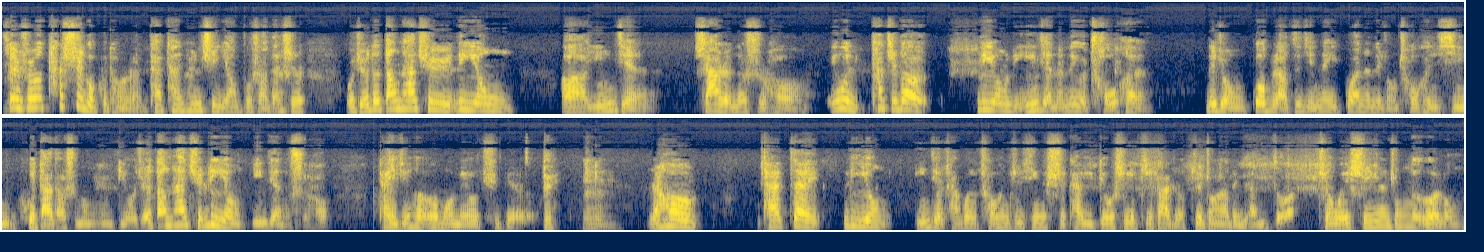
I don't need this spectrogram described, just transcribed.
所以说他是个普通人，他贪嗔痴一样不少，但是我觉得当他去利用呃银简杀人的时候，因为他知道利用银简的那个仇恨，那种过不了自己那一关的那种仇恨心会达到什么目的？我觉得当他去利用银简的时候，他已经和恶魔没有区别了。对嗯然后他在利用银检察官的仇恨之心，使他已丢失了执法者最重要的原则，成为深渊中的恶龙，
